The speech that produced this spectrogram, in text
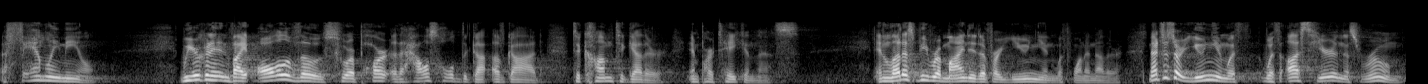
A family meal. We are going to invite all of those who are part of the household of God to come together and partake in this. And let us be reminded of our union with one another. Not just our union with, with us here in this room,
